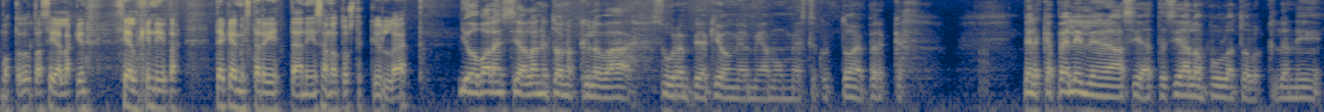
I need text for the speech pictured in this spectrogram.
mutta tota, sielläkin, sielläkin niitä tekemistä riittää niin sanotusti kyllä. Että. Joo, Valenssialla nyt on kyllä vähän suurempiakin ongelmia mun mielestä kuin tuo pelkkä, pelkkä pelillinen asia, että siellä on pullat ollut kyllä niin,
